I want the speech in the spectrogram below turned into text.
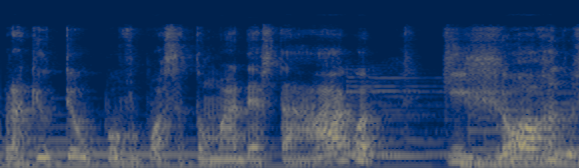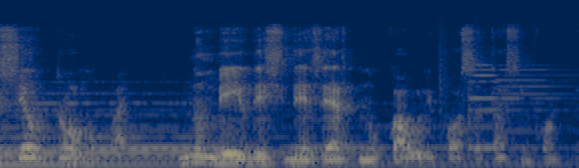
para que o teu povo possa tomar desta água que jorra do seu trono, Pai, no meio desse deserto no qual ele possa estar se encontrando.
